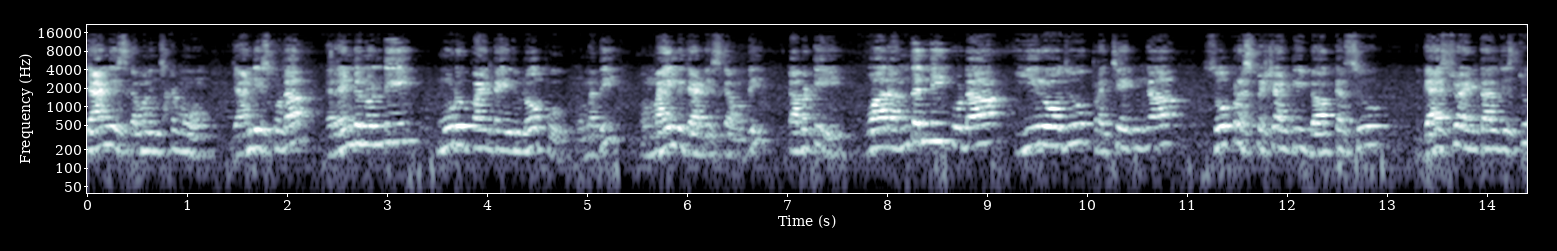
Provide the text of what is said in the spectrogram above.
జాండీస్ గమనించటము జాండీస్ కూడా రెండు నుండి మూడు పాయింట్ ఐదు లోపు ఉన్నది. మైల్డ్ జాండీస్గా ఉంది. కాబట్టి వారందరినీ కూడా ఈ రోజు ప్రత్యేకంగా సూపర్ స్పెషాలిటీ డాక్టర్స్ గ్యాస్ట్రో ఎంటాలజిస్టు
